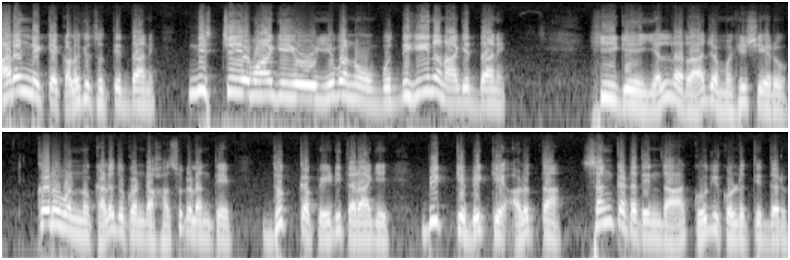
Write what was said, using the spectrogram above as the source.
ಅರಣ್ಯಕ್ಕೆ ಕಳುಹಿಸುತ್ತಿದ್ದಾನೆ. ನಿಶ್ಚಯವಾಗಿಯೂ ಇವನು ಬುದ್ಧಿಹೀನನಾಗಿದ್ದಾನೆ. ಹೀಗೆ ಎಲ್ಲ ರಾಜ ಮಹಿಷಿಯರು ಕರುವನ್ನು ಕಳೆದುಕೊಂಡ ಹಸುಗಳಂತೆ ದುಃಖ ಪೀಡಿತರಾಗಿ ಬಿಕ್ಕಿ ಬಿಕ್ಕಿ ಅಳುತ್ತಾ ಸಂಕಟದಿಂದ ಕೂಗಿಕೊಳ್ಳುತ್ತಿದ್ದರು.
